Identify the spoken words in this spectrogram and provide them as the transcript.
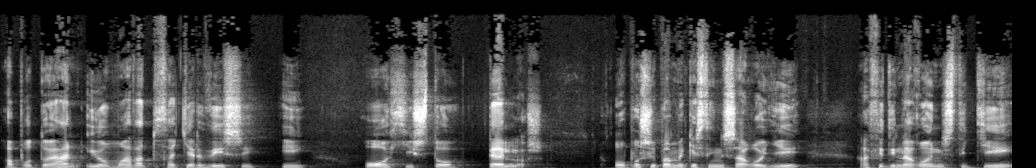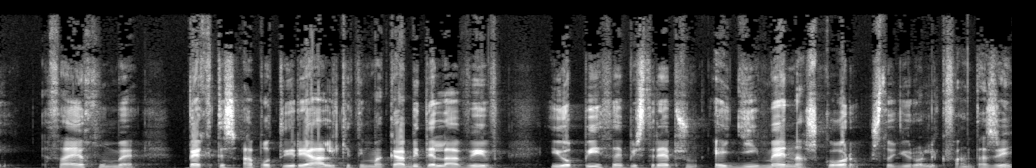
από το εάν η ομάδα του θα κερδίσει ή όχι στο τέλος. Όπως είπαμε και στην εισαγωγή, αυτή την αγωνιστική θα έχουμε παίκτες από τη Real και τη Maccabi Tel Aviv οι οποίοι θα επιστρέψουν εγγυημένα σκορ στο EuroLeague Fantasy.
